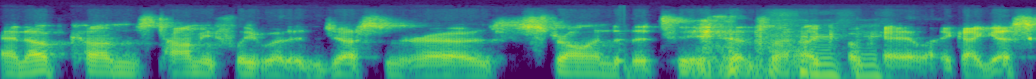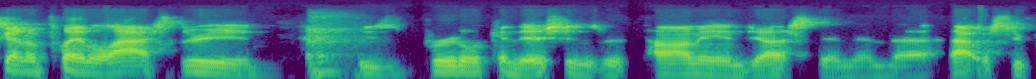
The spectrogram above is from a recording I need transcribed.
And up comes Tommy Fleetwood and Justin Rose strolling to the tee. And I'm like, okay, like I guess gonna play the last three in these brutal conditions with Tommy and Justin. And uh, that was super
